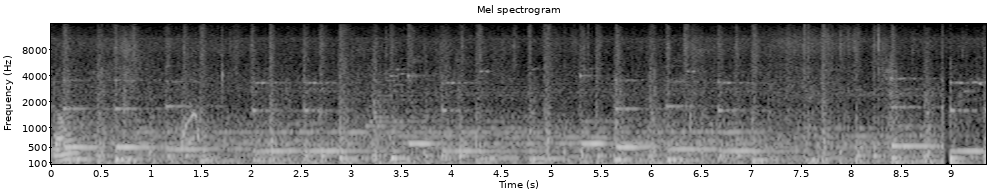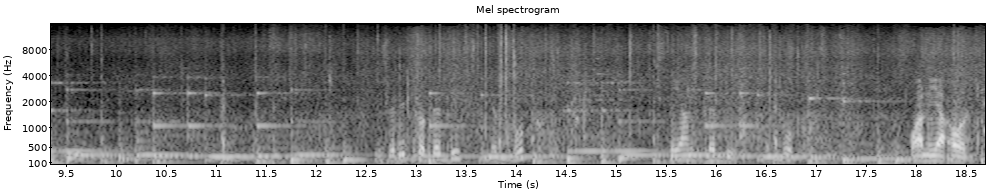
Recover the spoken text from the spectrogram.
Down. The little baby in the group, the young baby in the group, one year old.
